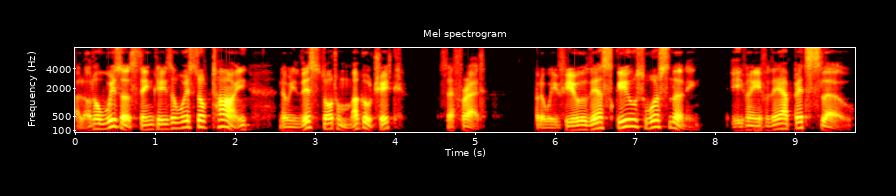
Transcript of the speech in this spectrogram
A lot of wizards think it's a waste of time knowing this sort of muggle trick, said Fred but we feel their skills worth learning, even if they are a bit slow.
